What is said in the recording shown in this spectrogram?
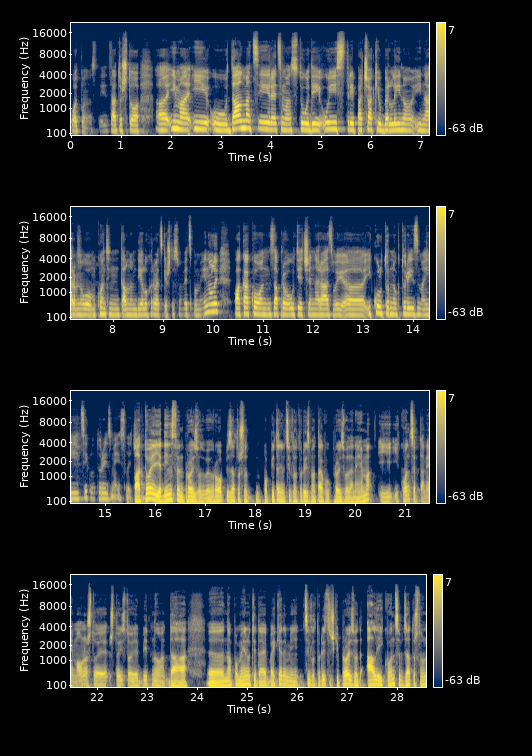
potpunosti zato što uh, ima i u Dalmaciji recimo studij u Istri pa čak i u Berlinu i naravno u ovom kontinentalnom dijelu Hrvatske što smo već spomenuli pa kako on zapravo utječe na razvoj uh, i kulturnog turizma i cikloturizma i sl. Pa to je jedinstven proizvod u Europi zato što po pitanju cikloturizma takvog proizvoda nema i, i koncepta nema. Ono što je što isto je bitno da uh, spomenuti da je Bike Academy cikloturistički proizvod, ali i koncept zato što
